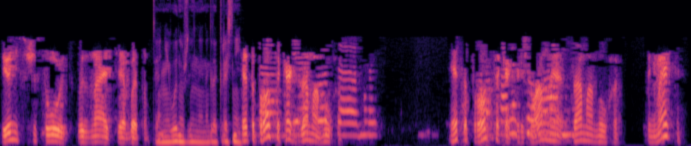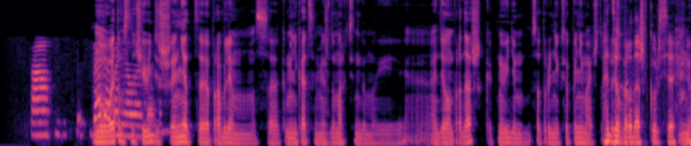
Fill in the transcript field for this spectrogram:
Ее не существует, вы знаете об этом. Они вынуждены иногда краснеть. Это просто как замануха. Просто... Это просто как рекламная замануха. Понимаете? А, да, ну, да, в этом поняла, случае, да. видишь, нет э, проблем с коммуникацией между маркетингом и э, отделом продаж. Как мы видим, сотрудник все понимает, что Отдел происходит. продаж в курсе. Да.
